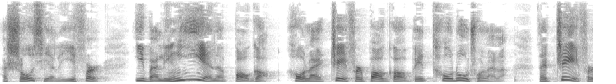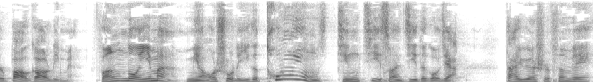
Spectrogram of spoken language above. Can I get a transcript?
他手写了一份一百零页的报告。后来这份报告被透露出来了。在这份报告里面，冯诺依曼描述了一个通用型计算机的构架，大约是分为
